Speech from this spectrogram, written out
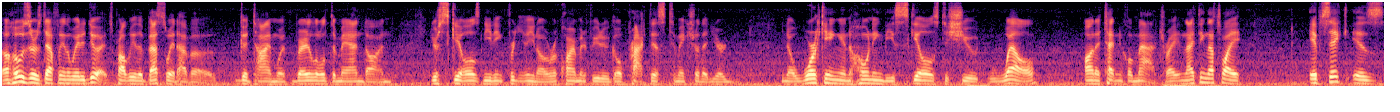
a hoser is definitely the way to do it. It's probably the best way to have a good time with very little demand on your skills, needing for you know requirement for you to go practice to make sure that you're you know working and honing these skills to shoot well on a technical match, right? And I think that's why IPSC is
